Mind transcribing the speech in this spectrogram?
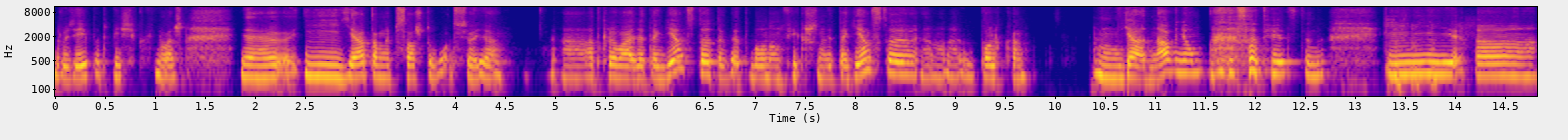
друзей, подписчиков, неважно. Э, и я там написала, что вот, все, я а, открываю литагентство, тогда это было нон-фикшн литагентство, э, только я одна в нем, соответственно. И э,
